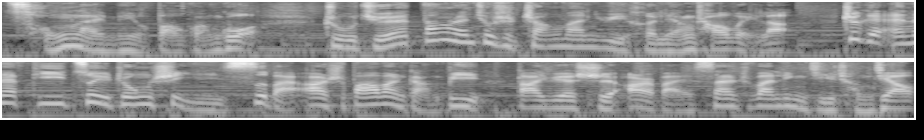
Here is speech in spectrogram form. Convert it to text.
从来没有曝光过。主角当然就是张曼玉和梁朝伟了。这个 NFT 最终是以四百二十八万港币，大约是二百三十万令吉成交。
